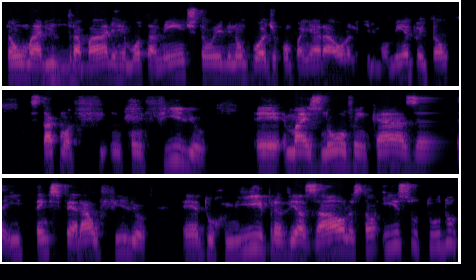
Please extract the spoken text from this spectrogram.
Então, o marido uhum. trabalha remotamente, então ele não pode acompanhar a aula naquele momento, ou então está com, uma, com um filho é, mais novo em casa e tem que esperar o filho é, dormir para ver as aulas. Então, isso tudo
